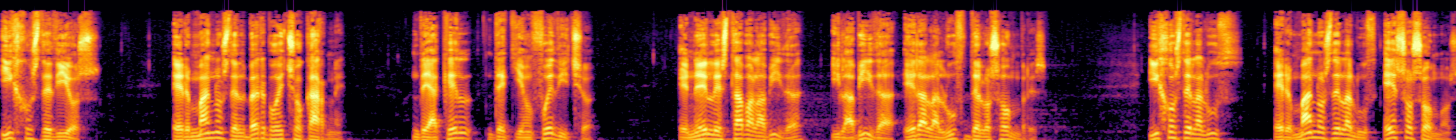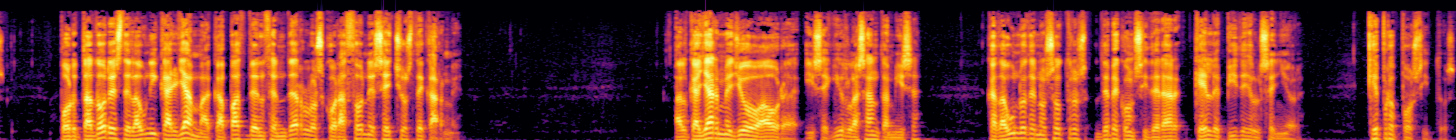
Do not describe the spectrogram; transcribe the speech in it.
Hijos de Dios, hermanos del Verbo hecho carne, de aquel de quien fue dicho, en él estaba la vida, y la vida era la luz de los hombres. Hijos de la luz, hermanos de la luz, esos somos, portadores de la única llama capaz de encender los corazones hechos de carne. Al callarme yo ahora y seguir la Santa Misa, cada uno de nosotros debe considerar qué le pide el Señor, qué propósitos,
